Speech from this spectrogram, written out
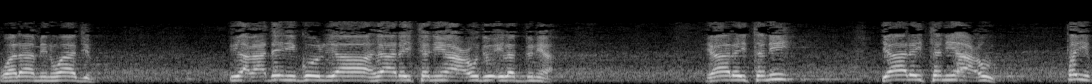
ولا من واجب بعدين يقول يا يا ليتني أعود إلى الدنيا. يا ليتني يا ليتني أعود. طيب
